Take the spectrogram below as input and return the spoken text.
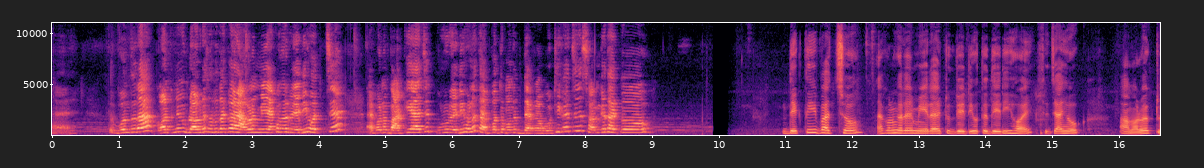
হ্যাঁ। তো বন্ধুরা কন্টিনিউ ব্লগটার সাথে থাকো আর আমার মেয়ে এখনও রেডি হচ্ছে। এখনও বাকি আছে পুরো রেডি হলে তারপর তোমাদের দেখাবো ঠিক আছে? সঙ্গে থাকো। দেখতেই পাচ্ছ এখনকার মেয়েরা একটু রেডি হতে দেরি হয়। সে যাই হোক আমারও একটু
